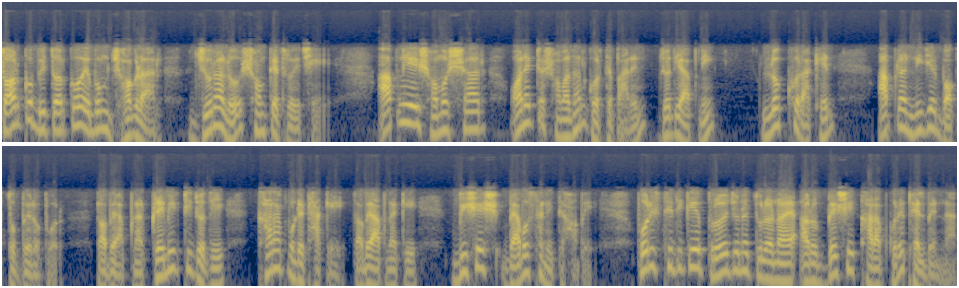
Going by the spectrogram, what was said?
তর্ক বিতর্ক এবং ঝগড়ার জোরালো সংকেত রয়েছে। আপনি এই সমস্যার অনেকটা সমাধান করতে পারেন যদি আপনি লক্ষ্য রাখেন আপনার নিজের বক্তব্যের ওপর। তবে আপনার প্রেমিকটি যদি খারাপ মুডে থাকে, তবে আপনাকে বিশেষ ব্যবস্থা নিতে হবে। পরিস্থিতিকে প্রয়োজনের তুলনায় আরও বেশি খারাপ করে ফেলবেন না।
